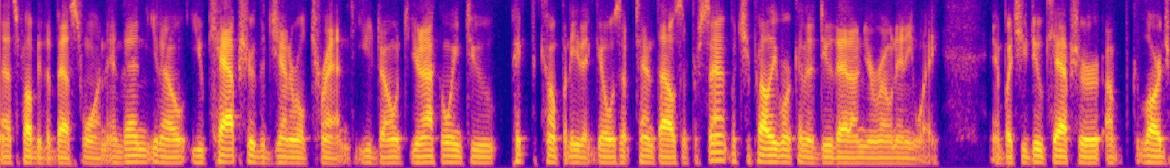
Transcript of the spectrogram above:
that's probably the best one. And then, you know, you capture the general trend. You don't, you're not going to pick the company that goes up 10,000%, but you probably weren't going to do that on your own anyway. And, but you do capture a large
